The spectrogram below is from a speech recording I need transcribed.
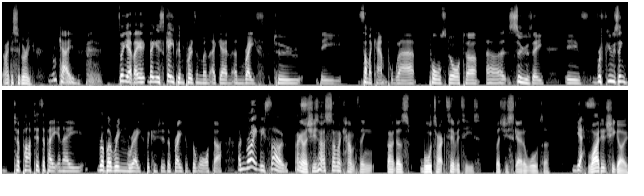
I disagree. Okay. So yeah, they they escape imprisonment again and race to the summer camp where Paul's daughter uh, Susie is refusing to participate in a rubber ring race because she's afraid of the water, and rightly so. Hang on, she's at a summer camp thing that does water activities, but she's scared of water. Yes. Why did she go?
